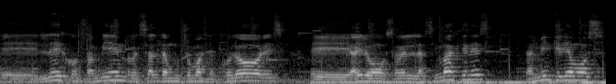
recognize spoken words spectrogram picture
eh, lejos también resalta mucho más los colores, eh, ahí lo vamos a ver en las imágenes. También queríamos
